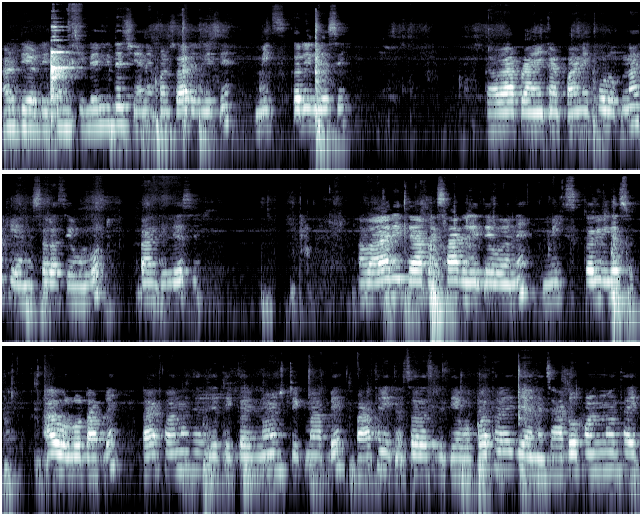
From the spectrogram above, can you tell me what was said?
અડધી અડધી ચમચી લઈ લીધા છે, એને પણ સારી રીતે મિક્સ કરી લેશે. તો હવે આપણે અહીં કાંઈ પાણી થોડુંક નાખી અને સરસ એવો લોટ બાંધી લેશે. હવે આ રીતે આપણે સારી રીતે એને મિક્સ કરી લેશું. આવો લોટ આપણે રાખવાનો છે, જેથી કરી નોનસ્ટિકમાં આપણે પાથરી સરસ રીતે એવો પથરાઈ જાય અને જાડો પણ ન થાય.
